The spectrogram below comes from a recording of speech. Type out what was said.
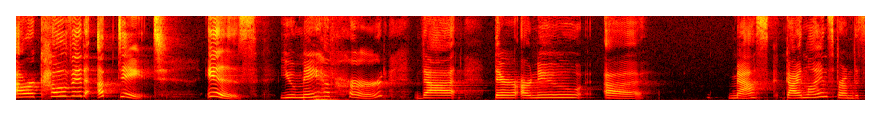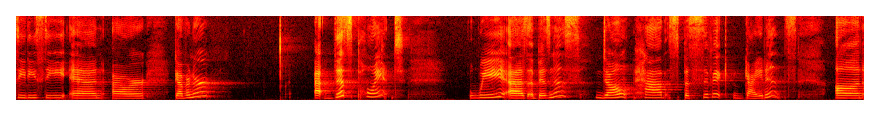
Our COVID update is you may have heard that there are new uh, mask guidelines from the CDC and our governor at this point, we as a business don't have specific guidance on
